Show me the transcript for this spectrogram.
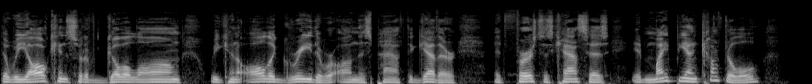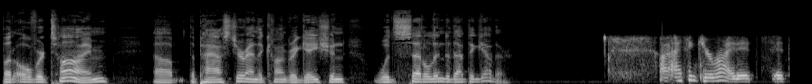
that we all can sort of go along. We can all agree that we're on this path together. At first, as Kath says, it might be uncomfortable, but over time, uh, the pastor and the congregation would settle into that together. I think you're right. It's it's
